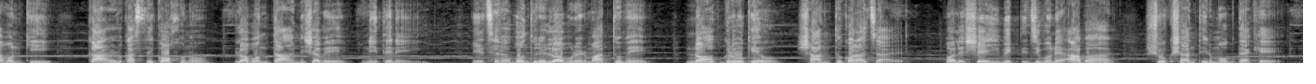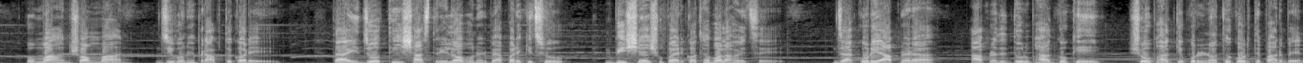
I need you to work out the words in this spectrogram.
এমনকি কারোর কাছ থেকে কখনো লবণ দান হিসাবে নিতে নেই। এছাড়াও বন্ধুরা লবণের মাধ্যমে নব গ্রহকেও শান্ত করা যায়। ফলে সেই ব্যক্তি জীবনে আবার সুখ শান্তির মুখ দেখে ও মান সম্মান জীবনে প্রাপ্ত করে। তাই জ্যোতিষ শাস্ত্রী লবণের ব্যাপারে কিছু বিশেষ উপায়ের কথা বলা হয়েছে, যা করে আপনারা আপনাদের দুর্ভাগ্যকে সৌভাগ্যে পরিণত করতে পারবেন।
